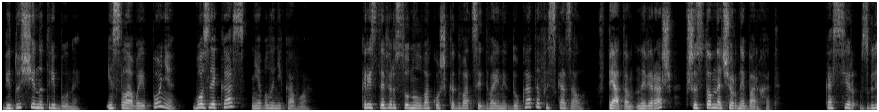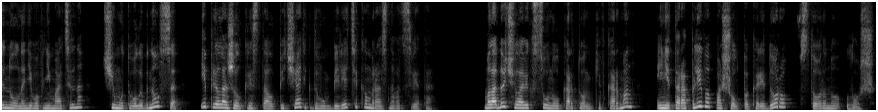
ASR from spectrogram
ведущие на трибуны. И слава Японе, возле касс не было никого. Кристофер сунул в окошко двадцать двойных дукатов и сказал в пятом на вираж, в шестом на черный бархат. Кассир взглянул на него внимательно, чему-то улыбнулся и приложил кристалл-печать к двум билетикам разного цвета. Молодой человек сунул картонки в карман и неторопливо пошел по коридору в сторону ложь.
